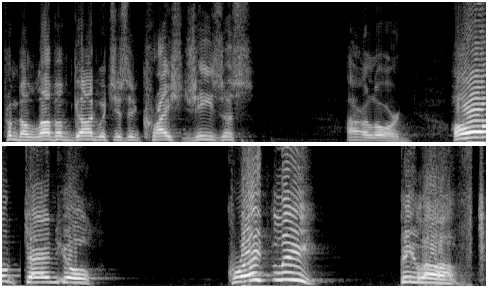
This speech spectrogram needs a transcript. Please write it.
from the love of God which is in Christ Jesus our Lord. Oh, Daniel, greatly beloved.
